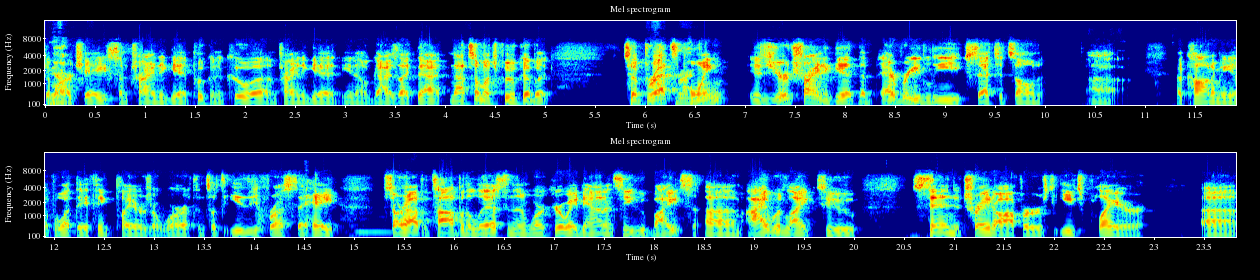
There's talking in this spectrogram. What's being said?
Ja'Marr yeah. Chase. I'm trying to get Puka Nacua, I'm trying to get, you know, guys like that. Not so much Puka, but to Brett's right. point, is you're trying to get the every league sets its own uh, economy of what they think players are worth. And so it's easy for us to say, hey, start out the top of the list and then work your way down and see who bites. Um, I would like to send trade offers to each player uh,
